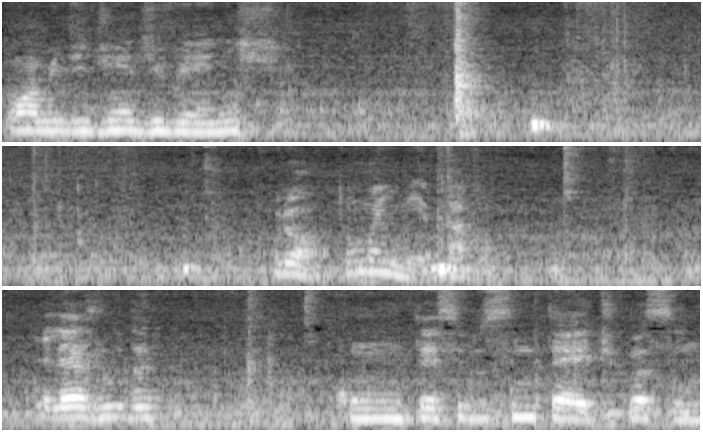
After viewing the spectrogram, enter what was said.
uma medidinha de Vênus. Pronto, uma e meia, tá bom. Ele ajuda com um tecido sintético assim.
